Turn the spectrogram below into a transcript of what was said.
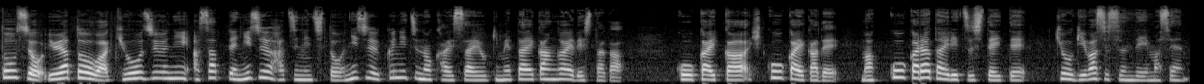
当初、与野党は今日中にあさって28日と29日の開催を決めたい考えでしたが、公開か非公開かで真っ向から対立していて、協議は進んでいません。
